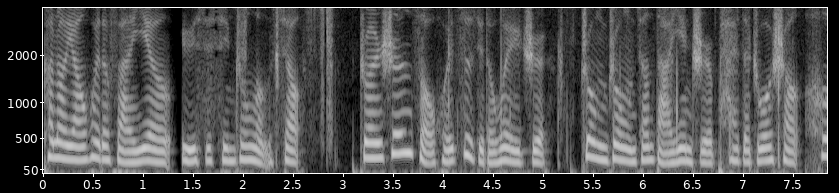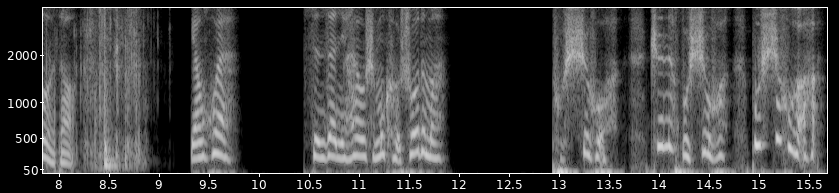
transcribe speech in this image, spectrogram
看到杨慧的反应，于西心中冷笑，转身走回自己的位置，重重将打印纸拍在桌上，喝道：“杨慧，现在你还有什么可说的吗？”不是我，真的不是我，不是我！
